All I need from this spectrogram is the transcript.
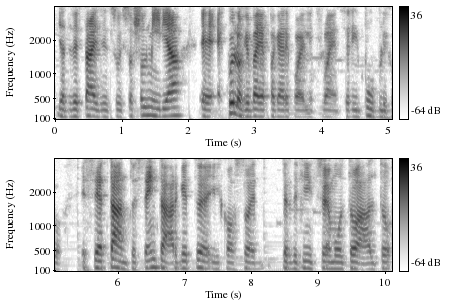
gli advertising sui social media, eh, è quello che vai a pagare poi l'influencer, il pubblico. E se è tanto e sei in target, il costo è per definizione molto alto.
